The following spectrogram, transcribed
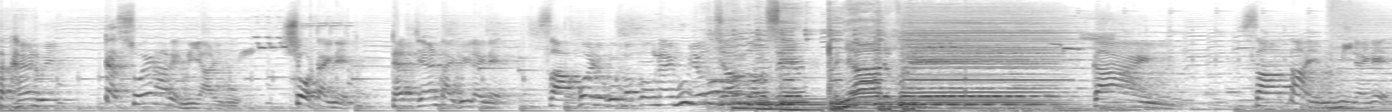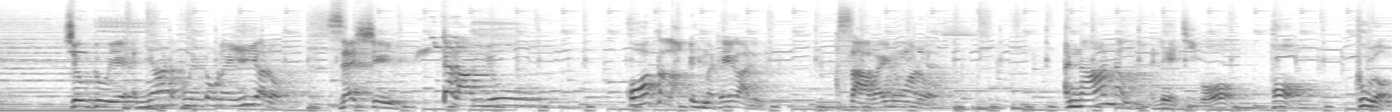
စခန်းတွေတက်ဆွဲထားတဲ့နေရာတွေကိုရှော့တိုက်နဲ့ဓာတ်ကြမ်းတိုက်ပေးလိုက်နဲ့စာဖွဲ့တို့ကိုမပုံနိုင်ဘူးရောချောင်းကုန်စင်အညာတခွေဂိုင်းစာတရင်မမိနိုင်တဲ့ကျုပ်တို့ရဲ့အညာတခွင်တော်လန်ရေးရတော့ဇက်ရှိန်တက်လာပြီမျိုးဟောတလာအိမ်မထဲကလို့အစာပိုင်းတုန်းကတော့အနားနောက်ပြီးအလဲကြည့်ပေါ့ဟောခုတော့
